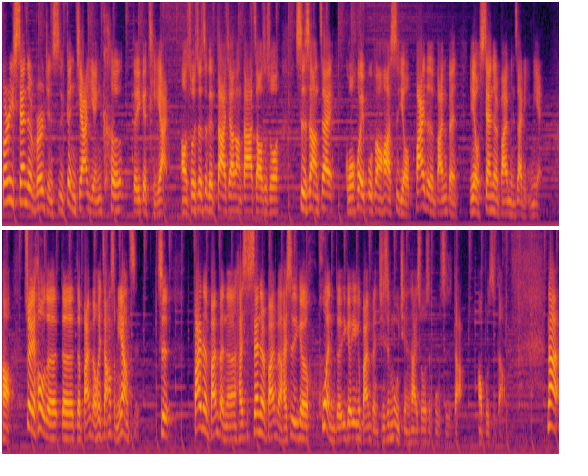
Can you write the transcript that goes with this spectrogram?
Bernie Sanders version 是更加严苛的一个提案。哦，所以说这个大家让大家知道是说，事实上在国会部分的话，是有 Biden 的版本，也有 Sanders 版本在里面。好，最后的的的版本会长什么样子？是 Biden 版本呢，还是 Sanders 版本，还是一个混的一个一个版本？其实目前来说是不知道，好，不知道。那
